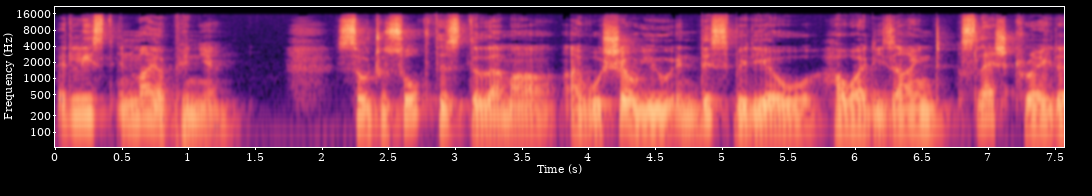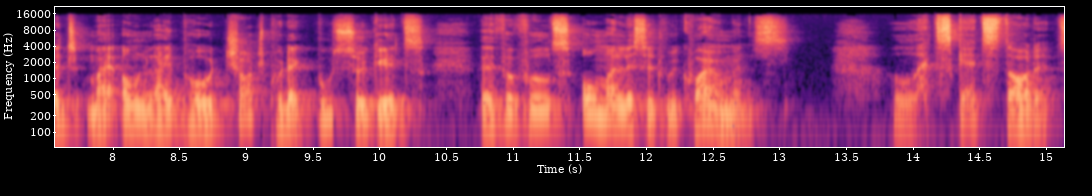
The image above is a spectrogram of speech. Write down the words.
at least in my opinion. So to solve this dilemma, I will show you in this video how I designed slash created my own LiPo charge protect boost circuit that fulfills all my listed requirements. Let's get started.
